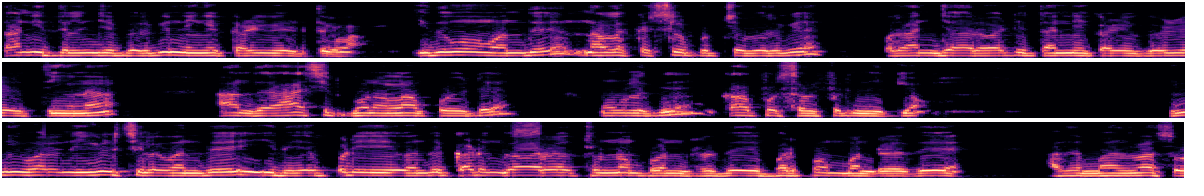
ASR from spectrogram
தண்ணி தெளிஞ்ச பிறகு நீங்கள் கழுவி எடுத்துக்கலாம். இதுவும் வந்து நல்ல கிறிஸ்டல் பிடிச்ச பிறகு ஒரு அஞ்சாறு வாட்டி தண்ணி கழுவி கழுவி எடுத்தீங்கன்னா அந்த ஆசிட் குணம்லாம் போயிட்டு உங்களுக்கு காப்பர் சல்ஃபேட் நிற்கும் இனி வர நிகழ்ச்சியில் வந்து இது எப்படி வந்து கடுங்கார சுண்ணம் பண்ணுறது பர்ப்பம் பண்ணுறது அது மாதிரிலாம் சொ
